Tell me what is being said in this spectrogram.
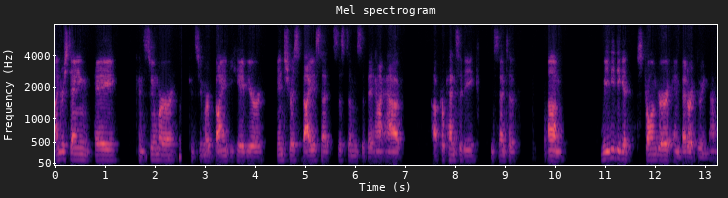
understanding a consumer, consumer buying behavior, interest, value set systems that they might have, uh, propensity, incentive. Um, we need to get stronger and better at doing that.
